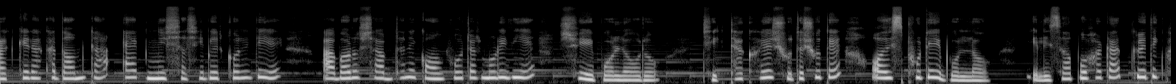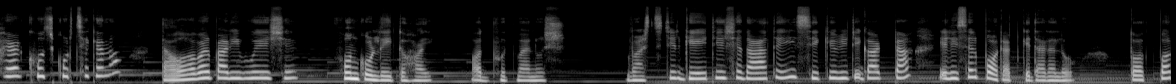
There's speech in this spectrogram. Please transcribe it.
আটকে রাখা দমটা এক নিঃশ্বাসে বের করে দিয়ে আবারও সাবধানে কমফোর্টার মুড়ি দিয়ে শুয়ে পড়ল ওরও। ঠিকঠাক হয়ে শুতে শুতে অস্ফুটেই বলল, এলিসা আপু হঠাৎ কৃতিক ভাইয়ার খোঁজ করছে কেন? তাও আবার বাড়ি বয়ে এসে ফোন করলেই তো হয়, অদ্ভুত মানুষ। ভার্সিটির গেটে এসে দাঁড়াতেই সিকিউরিটি গার্ডটা এলিসার পট আটকে দাঁড়াল। তৎপর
